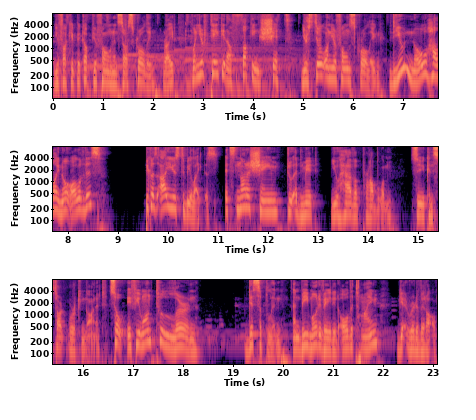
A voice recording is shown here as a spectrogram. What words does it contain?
You fucking pick up your phone and start scrolling, right? When you're taking a fucking shit, you're still on your phone scrolling. Do you know how I know all of this? Because I used to be like this. It's not a shame to admit you have a problem so you can start working on it. So if you want to learn discipline and be motivated all the time, get rid of it all.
